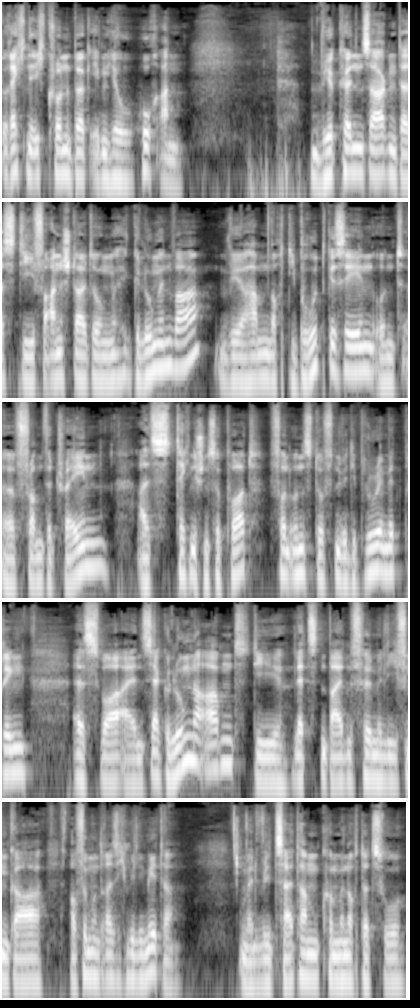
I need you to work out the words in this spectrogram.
rechne ich Cronenberg eben hier hoch an. Wir können sagen, dass die Veranstaltung gelungen war. Wir haben noch die Brut gesehen und äh, From the Train als technischen Support von uns durften wir die Blu-ray mitbringen. Es war ein sehr gelungener Abend. Die letzten beiden Filme liefen gar auf 35 Millimeter. Und wenn wir die Zeit haben, kommen wir noch dazu,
